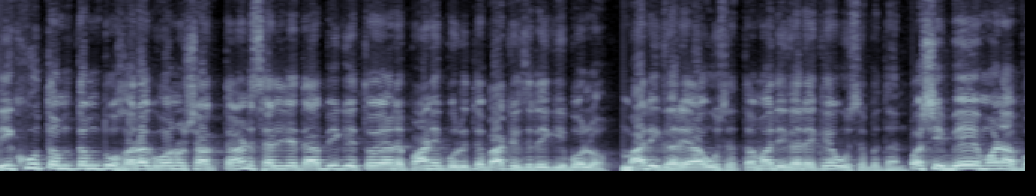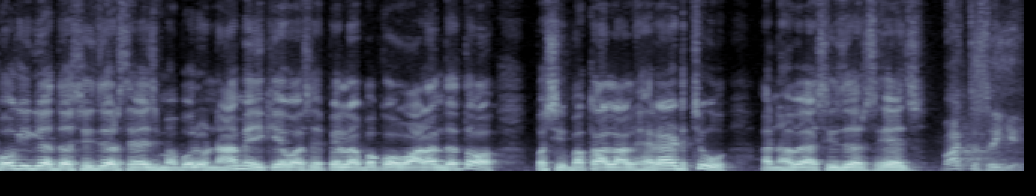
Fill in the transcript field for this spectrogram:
તીખું તમતમતું હરગવાનું શાક ત્રણ સાલિયા દાબી ગઈ તો અને પાણીપુરી તો બાકી જ રહી ગઈ. બોલો મારી ઘરે આવું છે તમારી ઘરે કેવું છે બધાને? પછી બે મણા પોગી ગયા ધ સીઝર સહેજમાં બોલો નામે કેવા છે? પેલા બકો વાળંદ હતો પછી બકાલાલ હેરાડ છું અને હવે આ સીઝર સહેજ વાત સહી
